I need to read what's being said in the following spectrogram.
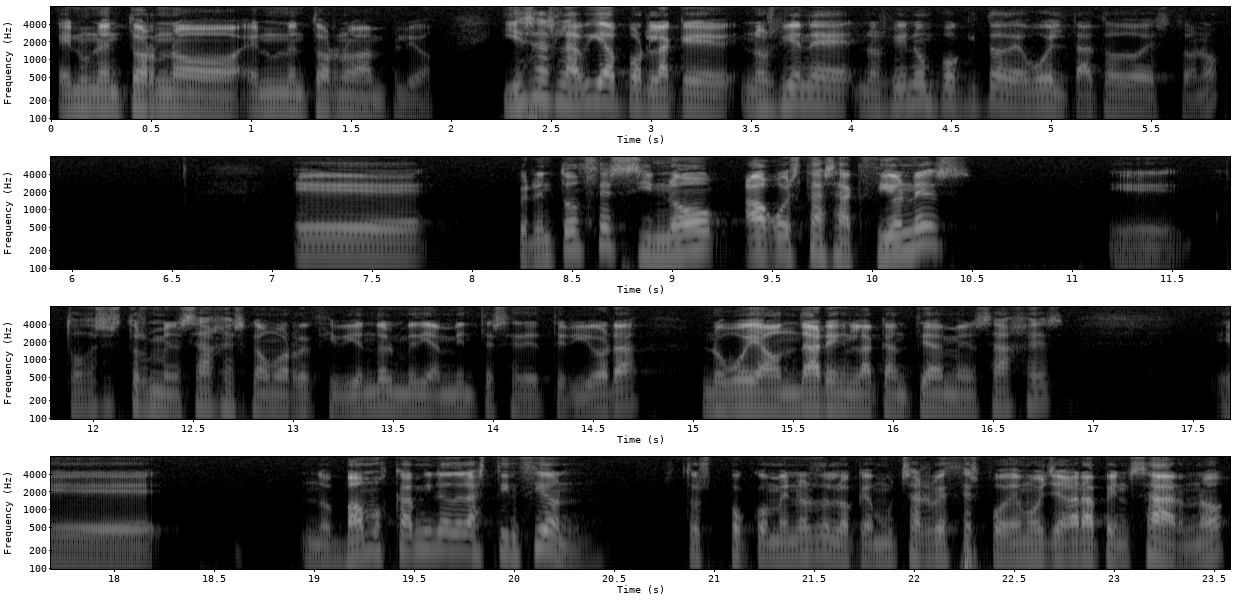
en un entorno, en un entorno amplio. Y esa es la vía por la que nos viene, nos viene un poquito de vuelta todo esto, ¿no? Eh, pero entonces, si no hago estas acciones, eh, todos estos mensajes que vamos recibiendo, el medio ambiente se deteriora, no voy a ahondar en la cantidad de mensajes, eh, nos vamos camino de la extinción. Esto es poco menos de lo que muchas veces podemos llegar a pensar, ¿no?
